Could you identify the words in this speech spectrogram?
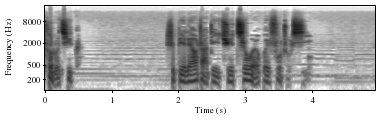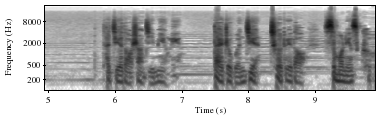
特鲁契克是比廖扎地区执委会副主席。他接到上级命令，带着文件撤退到斯摩林斯克。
